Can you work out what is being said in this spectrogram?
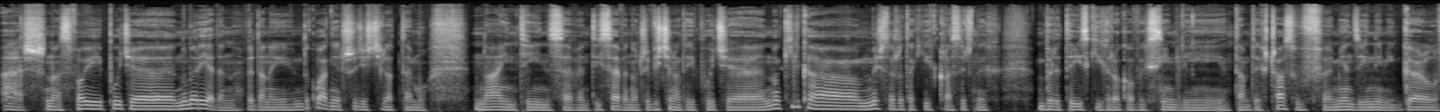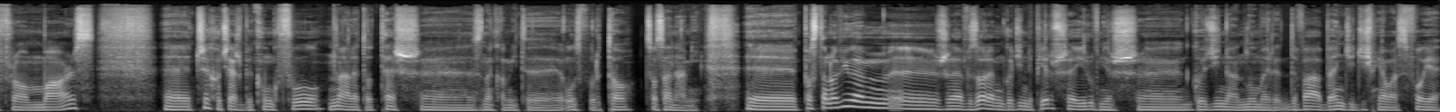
Ash na swojej płycie numer jeden, wydanej dokładnie 30 lat temu, 1977. Oczywiście na tej płycie no kilka, myślę, że takich klasycznych brytyjskich rockowych singli tamtych czasów, e, między innymi Girl from Mars, e, czy chociażby Kung Fu, no ale to też znakomity utwór, to co za nami. Postanowiłem, że wzorem godziny pierwszej również godzina numer dwa będzie dziś miała swoje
